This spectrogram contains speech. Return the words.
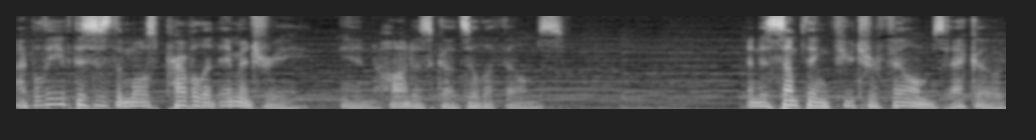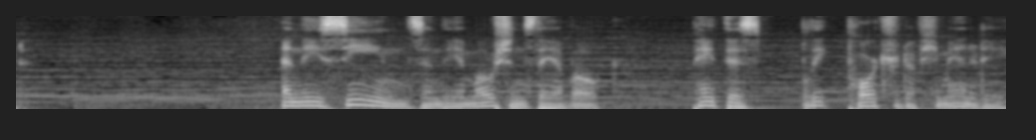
I believe this is the most prevalent imagery in Honda's Godzilla films, and is something future films echoed. And these scenes and the emotions they evoke paint this bleak portrait of humanity.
